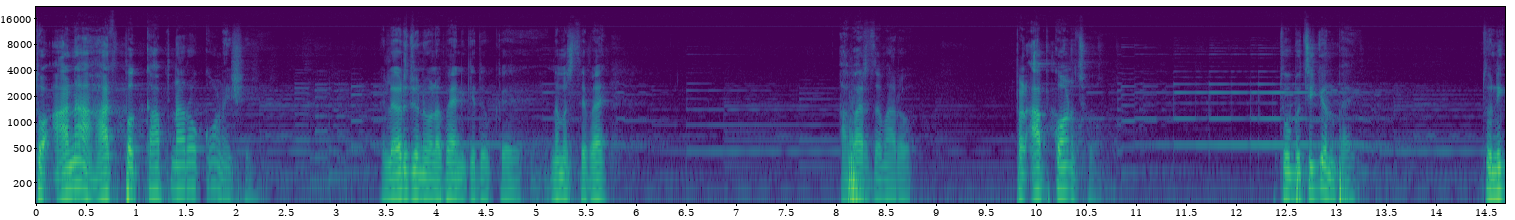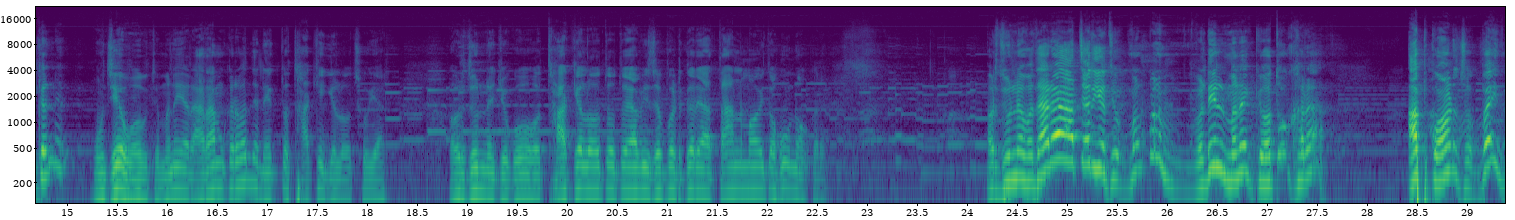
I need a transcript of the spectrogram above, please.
તો આના હાથ પગ કાપનારો કોણ હશે? એટલે અર્જુન ઓલા ભાઈને કીધું કે, નમસ્તે ભાઈ, આભાર તમારો. પણ આપ કોણ છો? તું બચી ગયો ને ભાઈ. તું નીકળ ને. હું જે હોઉં છું. મને યાર આરામ કરવા દે ને, એક તો થાકી ગયેલો છું યાર. અર્જુનને જો ઓહો, થાકેલો હતો તો આવી ઝપટ કરે, આ તાનમાં હોય તો હું ન કરે. અર્જુનને વધારે આશ્ચર્ય થયું. પણ વડીલ મને કહો તો ખરા. આપ કોણ છો? ભાઈ,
